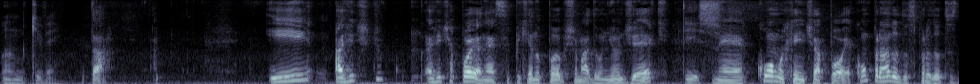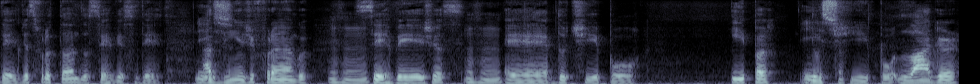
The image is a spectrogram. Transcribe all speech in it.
ano que vem. Tá. E a gente, a gente apoia né, esse pequeno pub chamado Union Jack. Isso. Né? Como que a gente apoia? Comprando dos produtos dele, desfrutando dos serviços dele. Isso. As vinhas de frango, Uhum. cervejas é, do tipo IPA, do Isso. tipo Lager,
